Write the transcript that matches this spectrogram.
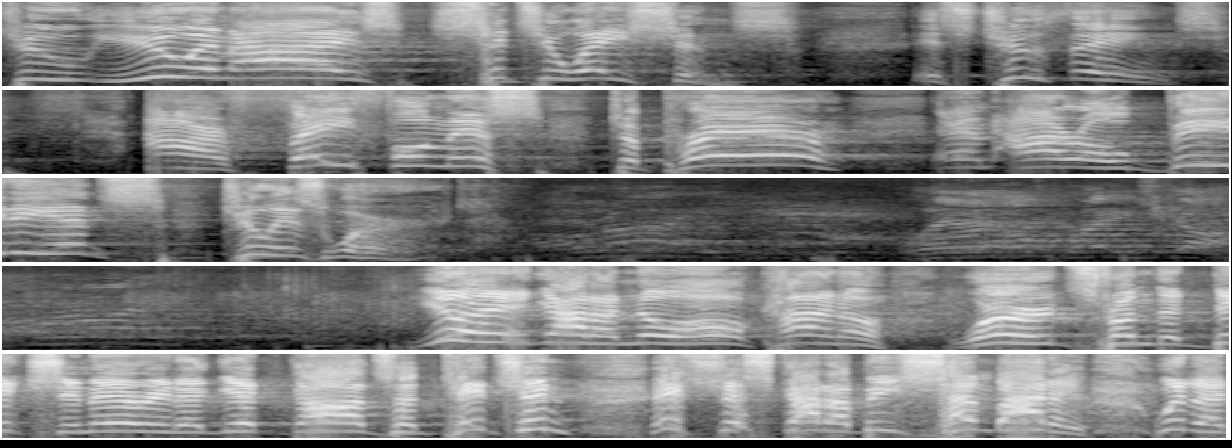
to you and I's situations is two things our faithfulness to prayer and our obedience to His Word. You ain't got to know all kind of words from the dictionary to get God's attention. It's just got to be somebody with a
